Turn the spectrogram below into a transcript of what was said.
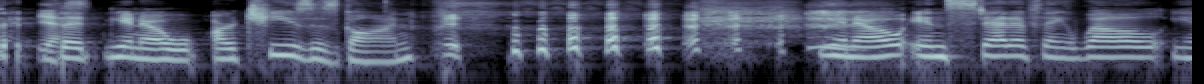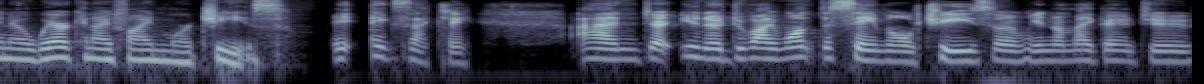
that, yes. that you know our cheese is gone you know instead of saying well you know where can i find more cheese exactly and uh, you know do i want the same old cheese or you know am i going to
